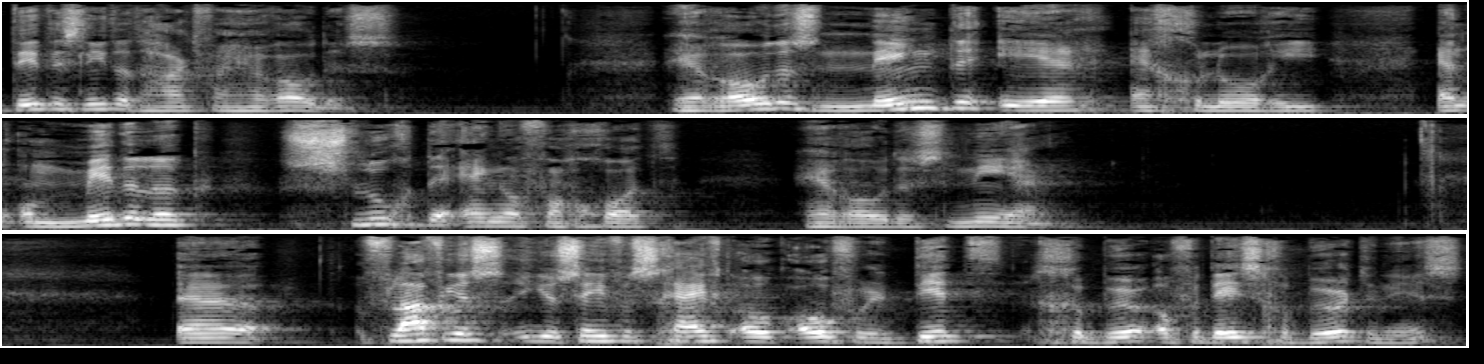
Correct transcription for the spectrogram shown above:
Dit is niet het hart van Herodes. Herodes neemt de eer en glorie en onmiddellijk sloeg de engel van God Herodes neer. Uh, Flavius Josephus schrijft ook over, dit gebeur, over deze gebeurtenis.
